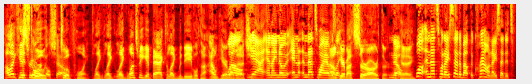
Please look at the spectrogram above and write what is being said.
I like history to historical a, show. to a point. Like, like, like once we get back to like medieval time, I don't care about that shit. yeah, and I know, and and that's why I I was don't like, care about Sir Arthur. no. Okay. Well, and that's what I said about The Crown. I said it's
